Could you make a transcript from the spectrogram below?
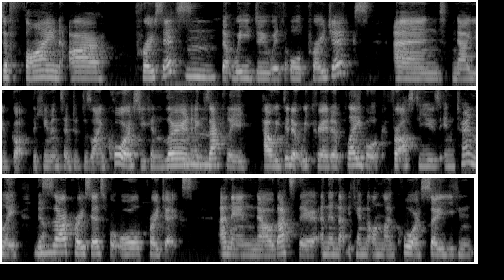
define our process mm, that we do with all projects. And now you've got the human centered design course, you can learn Mm. exactly how we did it. We created a playbook for us to use internally. This Yeah. is our process for all projects and then now that's there and then that became the online course so you can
